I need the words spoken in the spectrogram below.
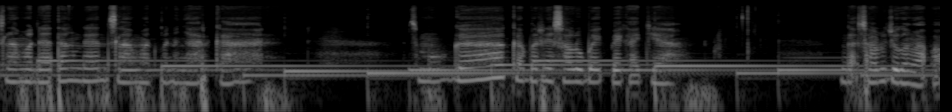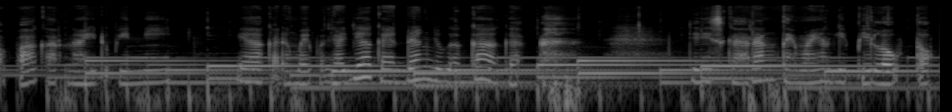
Selamat datang dan selamat mendengarkan. Semoga kabarnya selalu baik-baik aja. Nggak selalu juga nggak apa-apa karena hidup ini ya kadang baik-baik aja, kadang juga kagak. Jadi sekarang temanya lagi pillow talk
